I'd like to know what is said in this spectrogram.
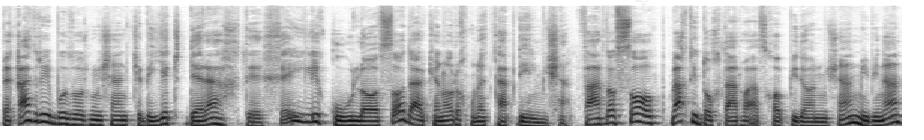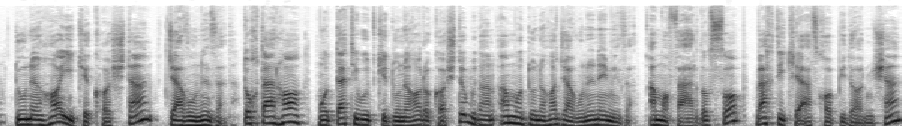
به قدری بزرگ میشن که به یک درخت خیلی قولاسا در کنار خونه تبدیل میشن. فردا صبح وقتی دخترها از خواب بیدار میشن می‌بینن دونه هایی که کاشتن جوونه زدن. دخترها مدتی بود که دونه ها رو کاشته بودن اما دونه ها جوونه نمی‌زد. اما فردا صبح وقتی که از خواب بیدار میشن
